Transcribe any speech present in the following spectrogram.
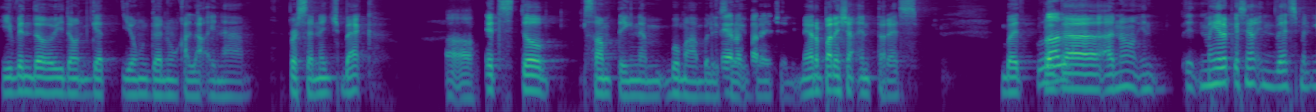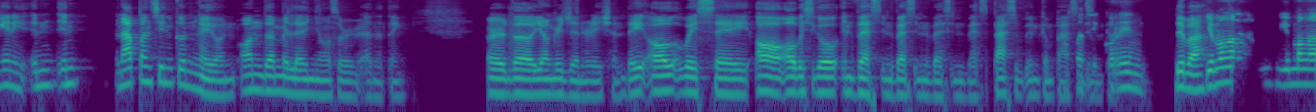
even though you don't get yung ganung kalaki na percentage back, Oo. it's still something na bumabalik sa Meron pa rin. eventually. Meron pa rin siyang interest. But pag ah, ano, in, in- mahirap kasi ang investment ngayon eh. In, in, napansin ko ngayon on the millennials or anything or the younger generation, they always say, oh, always go invest, invest, invest, invest. Passive income, passive Pansin ko income. rin. Di ba? Yung mga, yung mga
